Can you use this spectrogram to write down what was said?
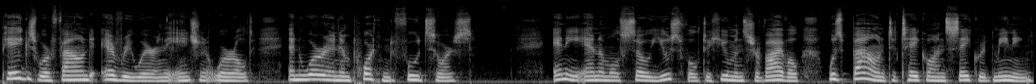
Pigs were found everywhere in the ancient world and were an important food source. Any animal so useful to human survival was bound to take on sacred meaning,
